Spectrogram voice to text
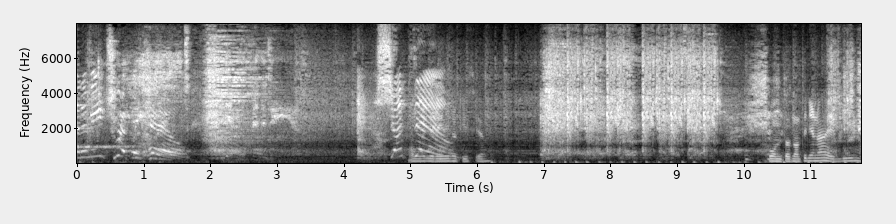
Enemy triple kill. Infinity. Shut Oh, me diré down. lo que. Juntos, no tenía nada de vida,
